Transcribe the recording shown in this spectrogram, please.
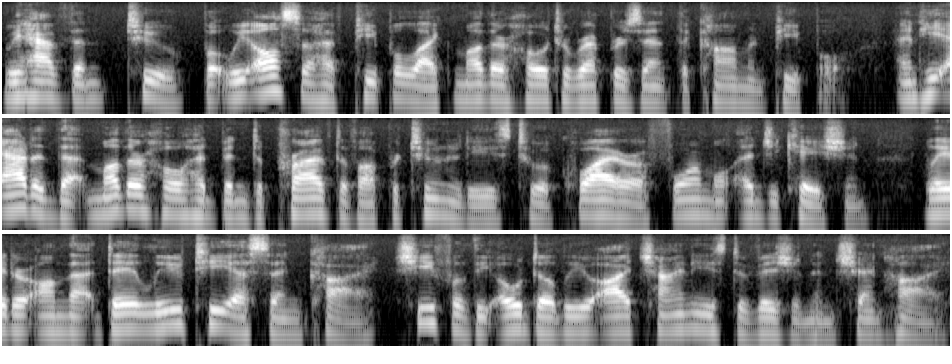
We have them, too, but we also have people like Mother Ho to represent the common people and he added that Mother Ho had been deprived of opportunities to acquire a formal education. Later on that day, Liu Tsn Kai, chief of the OWI Chinese division in Shanghai,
